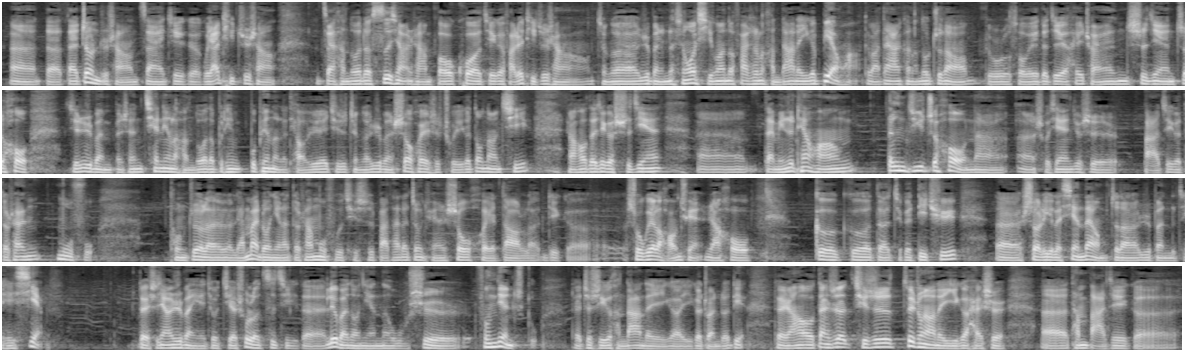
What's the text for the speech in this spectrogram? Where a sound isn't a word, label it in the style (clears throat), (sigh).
呃的，在政治上，在这个国家体制上，在很多的思想上，包括这个法律体制上，整个日本人的生活习惯都发生了很大的一个变化，对吧？大家可能都知道，比如所谓的这个黑船事件之后，其实日本本身签订了很多的不平不平等的条约，其实整个日本社会是处于一个动荡期。然后在这个时间，呃，在明治天皇登基之后，那呃，首先就是把这个德川幕府。统治了两百多年的德川幕府，其实把他的政权收回到了这个收归了皇权，然后各个的这个地区，呃，设立了现在我们知道的日本的这些县。对，实际上日本也就结束了自己的六百多年的武士封建制度。对，这是一个很大的一个一个转折点。对，然后但是其实最重要的一个还是，呃，他们把这个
